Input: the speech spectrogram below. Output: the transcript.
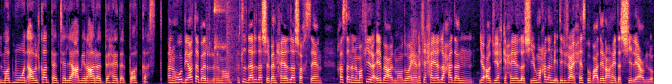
المضمون أو ال content يلي عم ينعرض بهذا البودكاست. إنه هو بيعتبر إنه مثل دردشة بين حيالله شخصين خاصة إنه ما في رقابة على الموضوع. يعني في حيالله حدا يقعد يحكي حيالله شيء وما حدا بيقدر يرجع يحاسبه بعدين على هذا الشيء اللي عمله.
